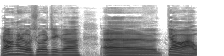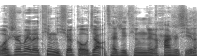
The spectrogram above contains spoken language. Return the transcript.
然后还有说这个呃调啊，我是为了听你学狗叫才去听这个哈士奇的。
